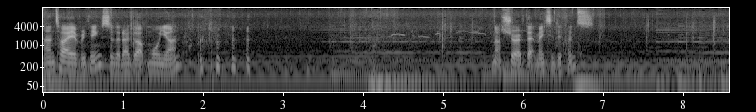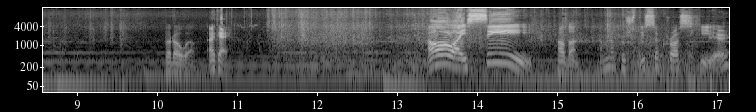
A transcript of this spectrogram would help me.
untie everything so that I got more yarn. Not sure if that makes a difference. But oh well. Okay. Oh, I see! Hold on. I'm gonna push this across here.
